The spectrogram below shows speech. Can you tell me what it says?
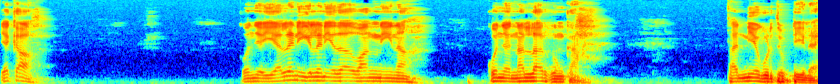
ஏக்கா கொஞ்சம் இளநி இளநி ஏதாவது வாங்கினீங்கன்னா கொஞ்சம் நல்லா இருக்கும்க்கா. தண்ணியை கொடுத்து விட்டீங்களே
